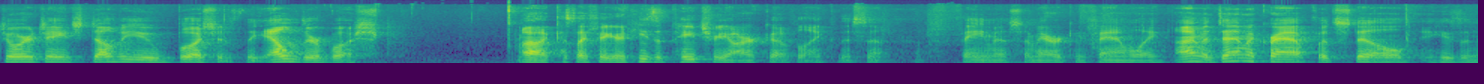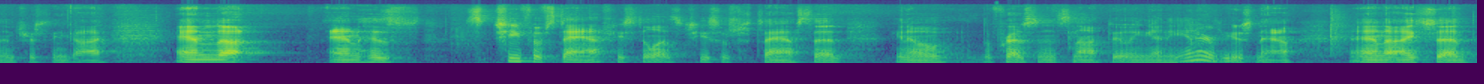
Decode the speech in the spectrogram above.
George H. W. Bush. It's the elder Bush, because uh, I figured he's a patriarch of like this uh, famous American family. I'm a Democrat, but still, he's an interesting guy. And, uh, and his chief of staff, he still has chief of staff, said, you know, the president's not doing any interviews now. And I said,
